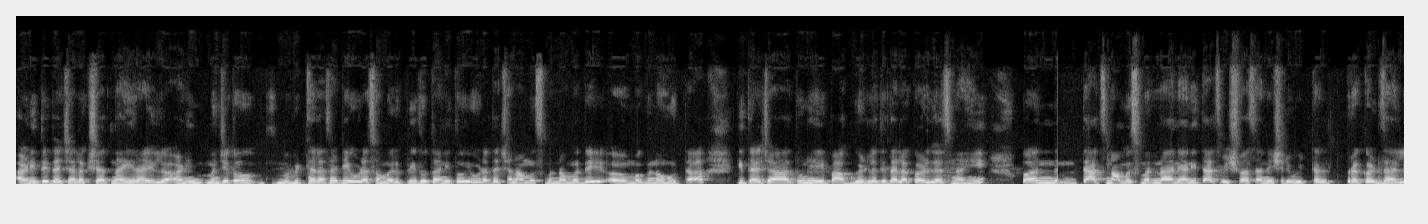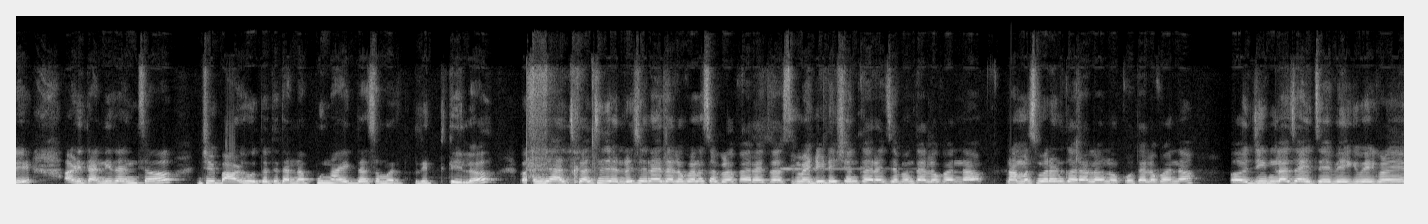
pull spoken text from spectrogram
आणि ते त्याच्या लक्षात नाही राहिलं. आणि म्हणजे तो विठ्ठलासाठी एवढा समर्पित होता आणि तो एवढा त्याच्या नामस्मरणामध्ये मग्न होता की त्याच्या हातून हे पाप घडलं ते त्याला कळलंच नाही. पण त्याच नामस्मरणाने आणि त्याच विश्वासाने श्री विठ्ठल प्रकट झाले आणि त्यांनी त्यांचं जे बाळ होतं ते त्यांना त्यांना पुन्हा एकदा समर्पित केलं. म्हणजे आजकालची जनरेशन आहे त्या लोकांना सगळं करायचं असं मेडिटेशन करायचं पण त्या लोकांना नामस्मरण करायला नको. त्या लोकांना जिमला जायचंय वेगवेगळे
